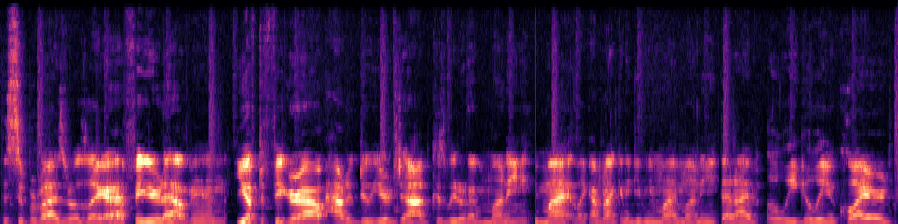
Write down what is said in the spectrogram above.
the supervisor was like, "Ah, figure it out, man. You have to figure out how to do your job because we don't have money. You might like I'm not gonna give you my money that I've illegally acquired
